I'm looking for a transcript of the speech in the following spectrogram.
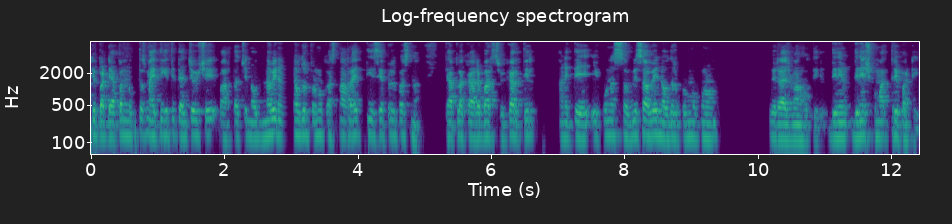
त्रिपाठी आपण नुकतंच माहिती घेतली. त्यांच्याविषयी भारताचे नवीन नौदल प्रमुख असणार आहेत. तीस एप्रिलपासून ते आपला कारभार स्वीकारतील. आणि ते एकूणच सव्वीसावे नौदल प्रमुख म्हणून विराजमान होतील. दिनेश कुमार त्रिपाठी.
